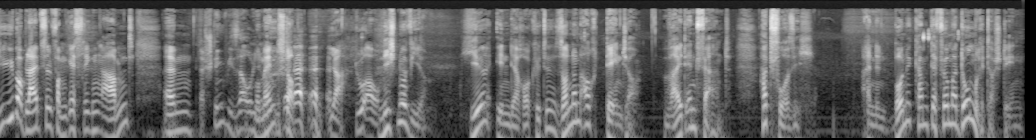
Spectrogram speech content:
die Überbleibsel vom gestrigen Abend. Ähm, Das stinkt wie Sau hier. Moment, stopp. Ja, du auch. Nicht nur wir hier in der Rockhütte, sondern auch Danger, weit entfernt, hat vor sich einen Bonnekamp der Firma Domritter stehen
